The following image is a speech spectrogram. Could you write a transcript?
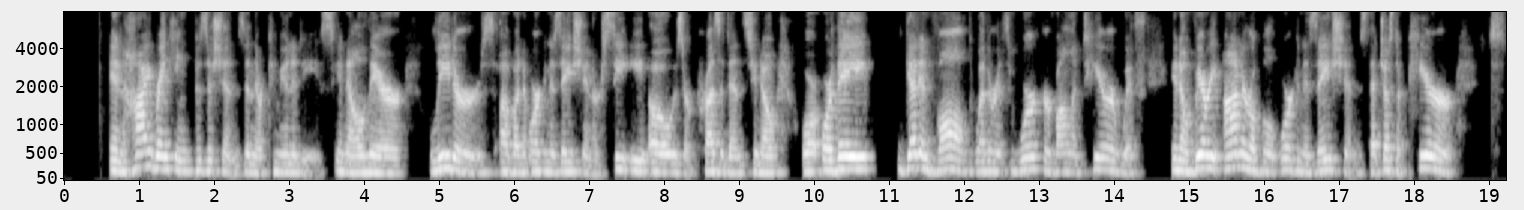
in high ranking positions in their communities. You know, they're leaders of an organization or CEOs or presidents, you know, or or they get involved whether it's work or volunteer with, you know, very honorable organizations that just appear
